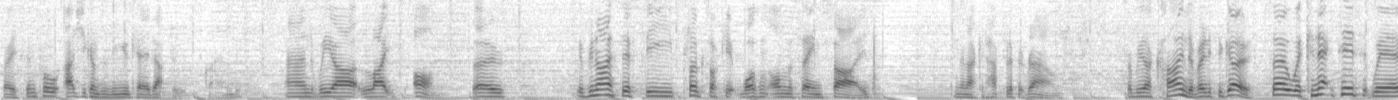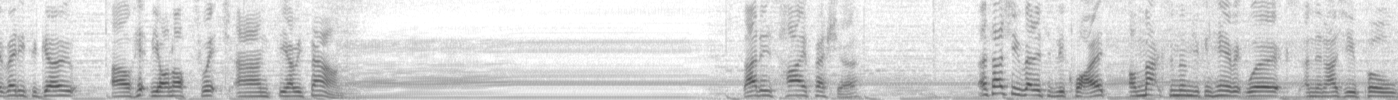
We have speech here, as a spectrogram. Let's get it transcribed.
Very simple. Actually comes with a UK adapter, which is quite handy and we are lights on. So it'd be nice if the plug socket wasn't on the same side and then I could have flip it round. So we are kind of ready to go. So we're connected, we're ready to go. I'll hit the on off switch and see how we sound. That is high pressure. That's actually relatively quiet. On maximum, you can hear it works, and then as you pull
